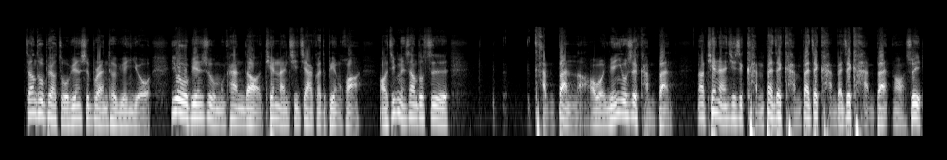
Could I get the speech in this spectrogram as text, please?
这张图表左边是布兰特原油，右边是我们看到天然气价格的变化。啊、基本上都是砍半了，好吧？原油是砍半。那天然气是砍半，再砍半，再砍半，再砍半啊，所以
